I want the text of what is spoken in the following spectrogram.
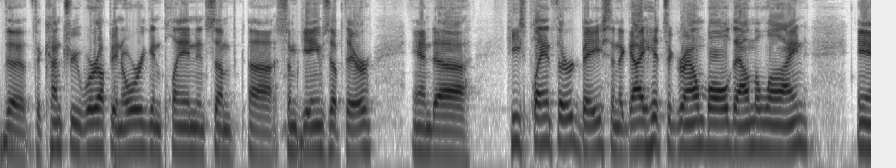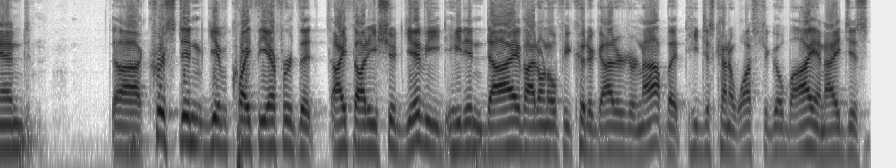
the, the country. We're up in Oregon playing in some uh, some games up there, and uh, he's playing third base, and a guy hits a ground ball down the line, and uh, Chris didn't give quite the effort that I thought he should give. He, he didn't dive. I don't know if he could have got it or not, but he just kind of watched it go by, and I just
